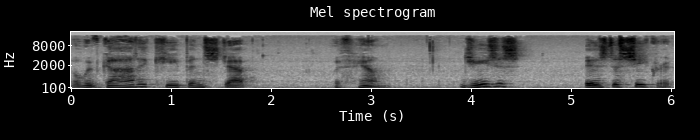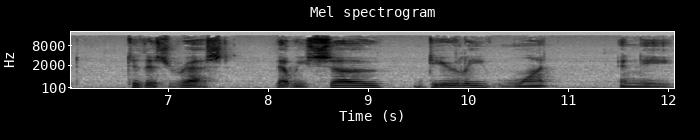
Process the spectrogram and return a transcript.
But we've got to keep in step with Him. Jesus is the secret to this rest that we so dearly want and need.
